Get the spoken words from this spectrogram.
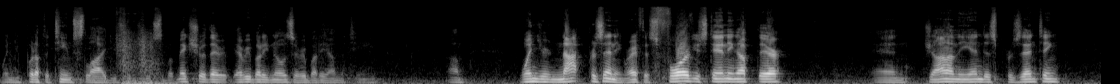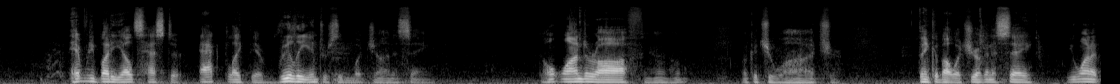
when you put up the team slide, you should introduce it. But make sure that everybody knows everybody on the team. Um, when you're not presenting, right? If there's four of you standing up there, and John on the end is presenting, everybody else has to act like they're really interested in what John is saying. Don't wander off. You know, don't look at your watch or think about what you're going to say. You want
